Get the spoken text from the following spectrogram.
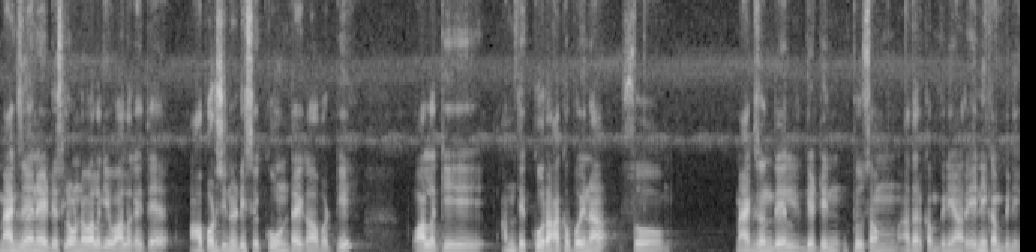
మ్యాక్సిమం ఎన్ఐటీస్లో ఉండే వాళ్ళకి వాళ్ళకైతే ఆపర్చునిటీస్ ఎక్కువ ఉంటాయి కాబట్టి వాళ్ళకి అంత ఎక్కువ రాకపోయినా so maximum they get into some other company or any company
